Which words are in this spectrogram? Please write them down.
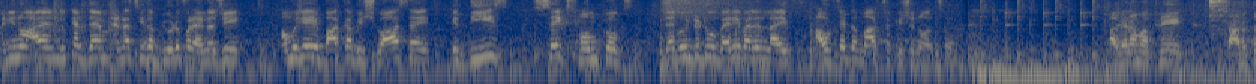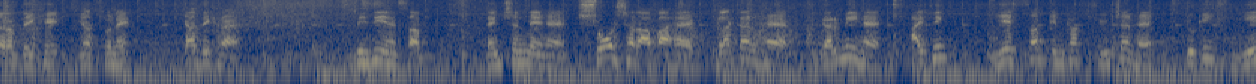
And you know I look at them and I see the beautiful energy और मुझे ये बात का विश्वास है कि these six home cooks they are going to do very well in life outside the master kitchen also अगर हम अपने चारों तरफ़ देखें या सुने, क्या दिख रहा है? बिज़ी हैं सब टेंशन में है, शोर शराबा है क्लटर है, गर्मी है। आई थिंक ये सब इनका फ्यूचर है, क्योंकि ये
